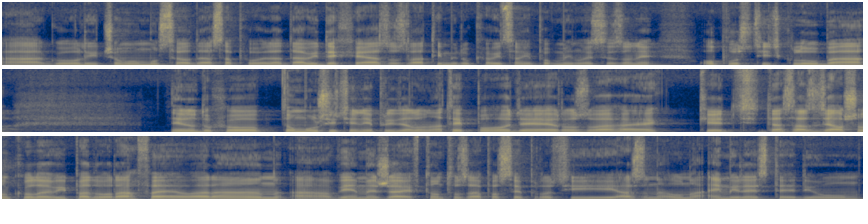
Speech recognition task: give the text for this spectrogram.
a kvôli čomu musel, dá sa povedať, David Echea so zlatými rukavicami po minulej sezóne opustiť klub a jednoducho tomu určite nepridalo na tej pohode, rozvahe, keď sa v ďalšom kole vypadol Rafael Aran a vieme, že aj v tomto zápase proti Arsenalu na Emirates Stadium,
